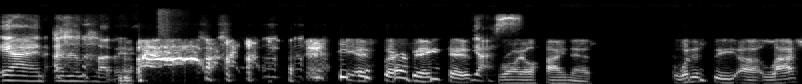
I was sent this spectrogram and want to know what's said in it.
And I really love it. he is serving his Yes. royal highness. What is the uh, last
